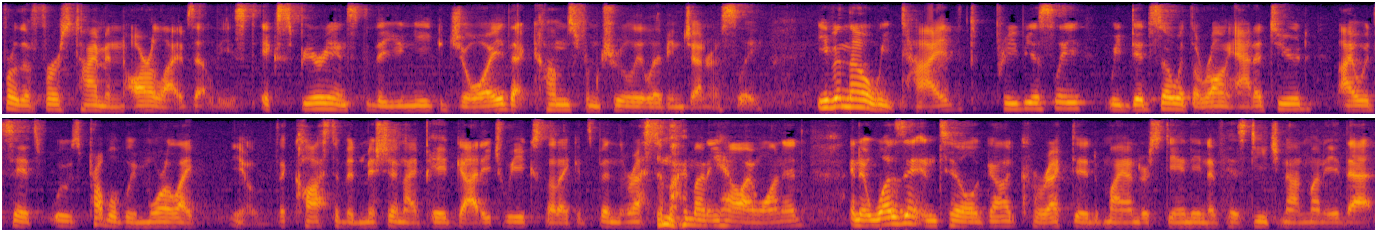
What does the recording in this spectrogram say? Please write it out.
for the first time in our lives at least, experienced the unique joy that comes from truly living generously. even though we tithed previously, we did so with the wrong attitude. I would say it was probably more like you know the cost of admission I paid God each week so that I could spend the rest of my money how I wanted. And it wasn't until God corrected my understanding of His teaching on money that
